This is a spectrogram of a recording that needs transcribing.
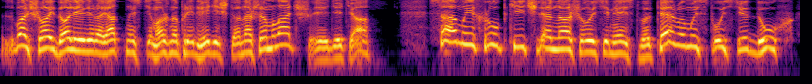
С большой долей вероятности можно предвидеть, что наше младшее дитя, самый хрупкий член нашего семейства, первым испустит дух —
